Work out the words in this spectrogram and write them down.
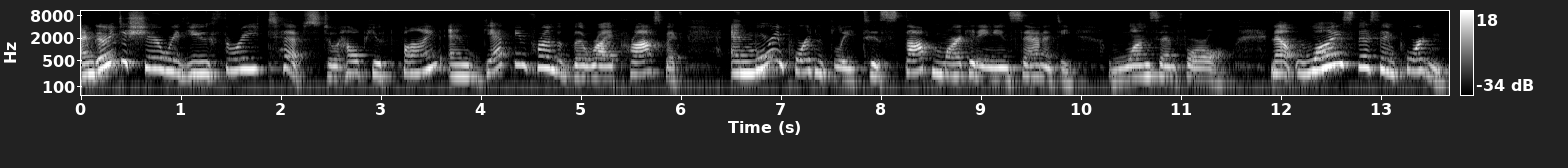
I'm going to share with you three tips to help you find and get in front of the right prospects, and more importantly, to stop marketing insanity once and for all. Now, why is this important?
